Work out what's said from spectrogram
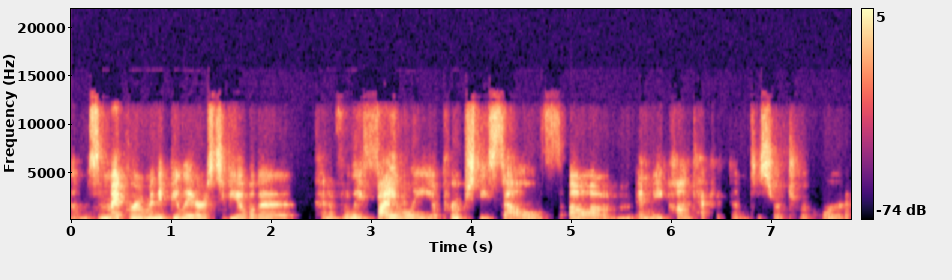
um, some micro manipulators to be able to kind of really finely approach these cells um, and make contact with them to start to record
